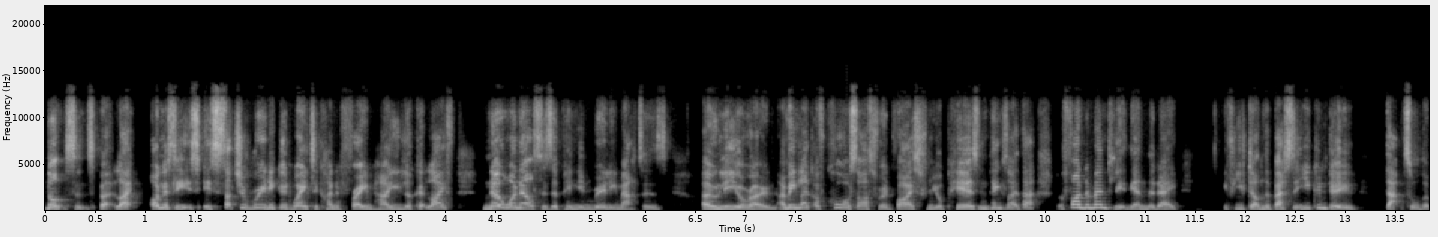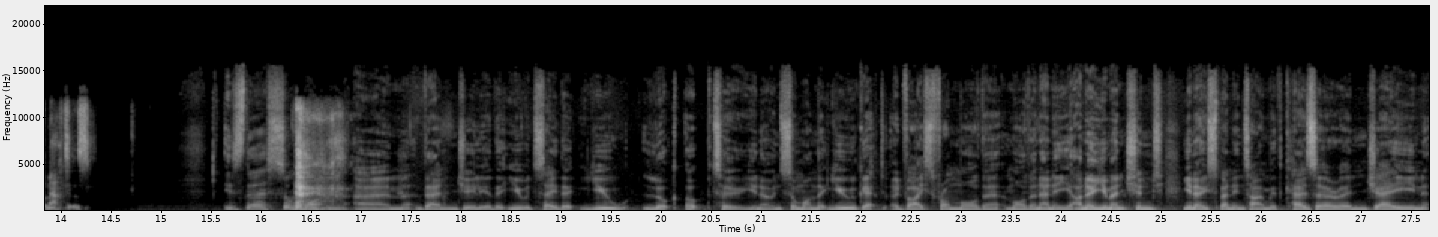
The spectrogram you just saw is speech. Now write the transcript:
Nonsense. But like, honestly, it's, it's such a really good way to kind of frame how you look at life. No one else's opinion really matters, only your own. I mean, like, of course, ask for advice from your peers and things like that. But fundamentally, at the end of the day, if you've done the best that you can do, that's all that matters. Is there someone um, then, Julia, that you would say that you look up to, you know, and someone that you get advice from more than more than any? I know you mentioned, you know, spending time with Keza and Jane.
